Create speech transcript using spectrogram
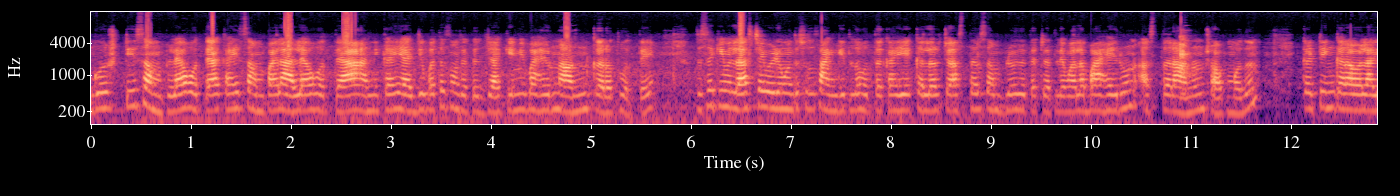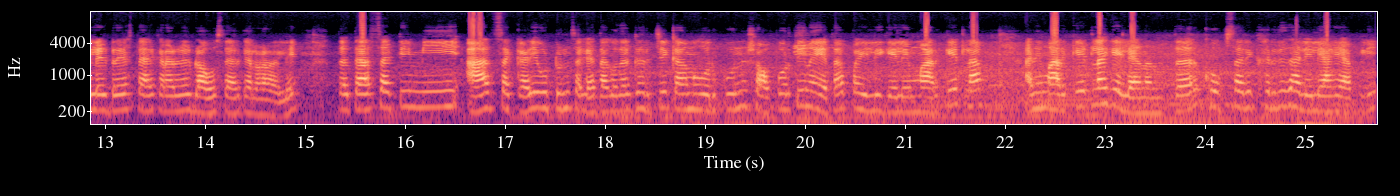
गोष्टी संपल्या होत्या काही संपायला आल्या होत्या आणि काही अजिबातच नव्हत्या ज्या की मी बाहेरून आणून करत होते. जसं की मी लास्टच्या व्हिडिओमध्ये सुद्धा सांगितलं होतं काही कलरचे अस्तर संपले होते त्याच्यातले मला बाहेरून अस्तर आणून शॉपमधून कटिंग करावं लागले ड्रेस तयार करावे लागले ब्लाऊज तयार करावे लागले. तर त्यासाठी मी आज सकाळी उठून सगळ्यात अगोदर घरची कामं उरकून शॉपवरती न येता पहिली गेले मार्केटला आणि मार्केटला गेल्यानंतर खूप सारी खरेदी झालेली आहे आपली.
